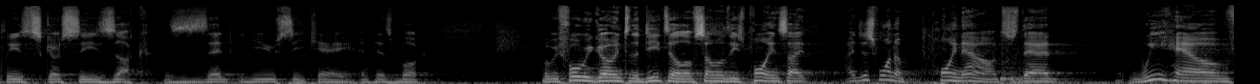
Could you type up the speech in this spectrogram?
please go see Zuck, Z U C K, and his book. But before we go into the detail of some of these points, I, I just want to point out that we have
